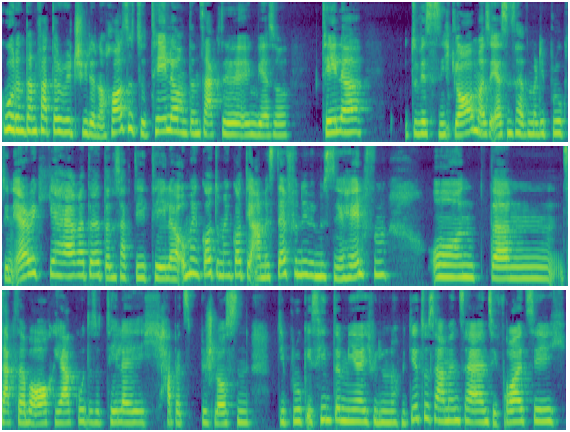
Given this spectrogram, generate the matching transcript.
Gut, und dann fährt der Rich wieder nach Hause zu Taylor und dann sagt er irgendwie so, Taylor, du wirst es nicht glauben, also erstens hat mal die Brooke den Eric geheiratet, dann sagt die Taylor, oh mein Gott, oh mein Gott, die arme Stephanie, wir müssen ihr helfen und dann sagt er aber auch, ja gut, also Taylor, ich habe jetzt beschlossen, die Brooke ist hinter mir, ich will nur noch mit dir zusammen sein, sie freut sich,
